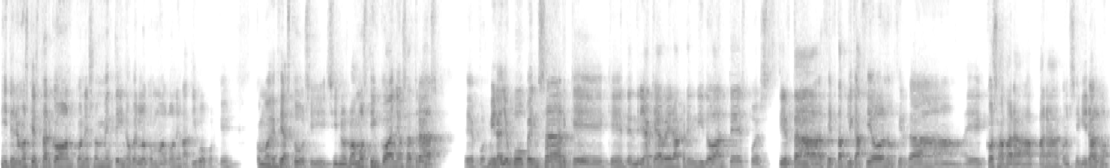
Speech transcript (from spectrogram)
tenemos que estar con, eso en mente y no verlo como algo negativo, porque, como decías tú, si, si nos vamos cinco años atrás, eh, pues mira, yo puedo pensar que, tendría que haber aprendido antes pues cierta, cierta aplicación o cierta eh, cosa para, conseguir algo,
